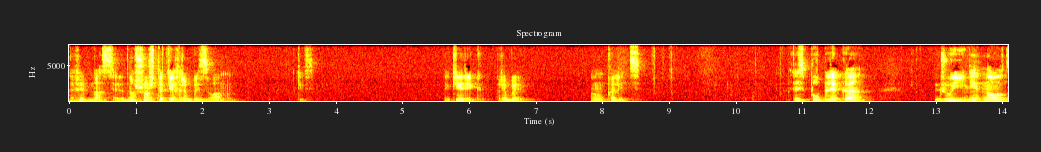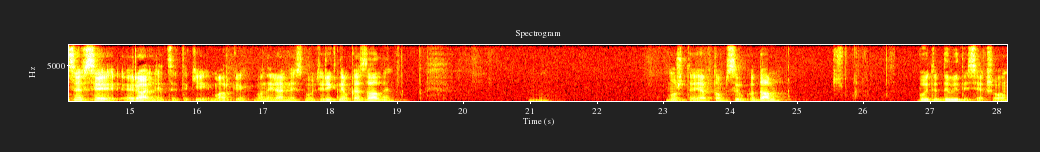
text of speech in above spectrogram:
Грибна серія. Ну що ж таке гриби з вами? Якісь. Який рік? Гриби. А ну каліться. Республіка Джуїні. Ну, це все реальні, це такі марки, вони реально існують. Рік не вказали. Можете, я потім ссылку дам. Будете дивитися, якщо вам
